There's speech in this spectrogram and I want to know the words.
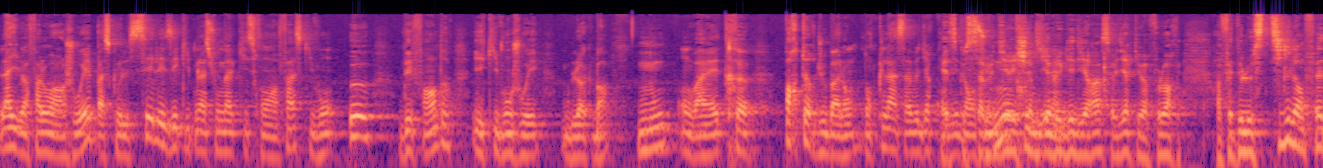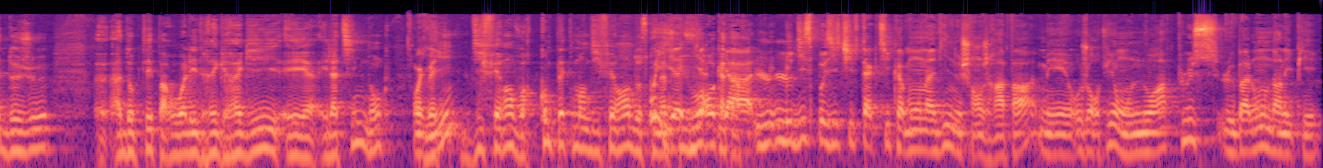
Là, il va falloir jouer parce que c'est les équipes nationales qui seront en face qui vont, eux, défendre et qui vont jouer bloc bas. Nous, on va être porteur du ballon. Donc là, ça veut dire qu'on est, dans ça veut dire, Ça veut dire qu'il va falloir en fait le style en fait de jeu adopté par Walid Regragui et, et, la team donc oui. différent, voire complètement différent de ce qu'on a, pu voir au Qatar. le, dispositif tactique, à mon avis, ne changera pas, mais aujourd'hui, on aura plus le ballon dans les pieds.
